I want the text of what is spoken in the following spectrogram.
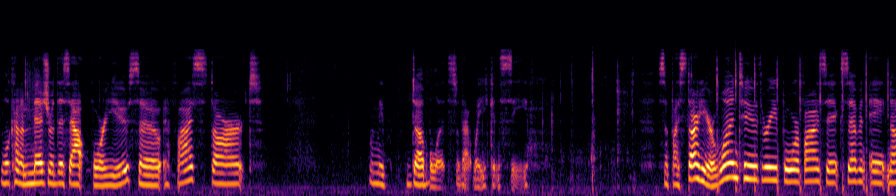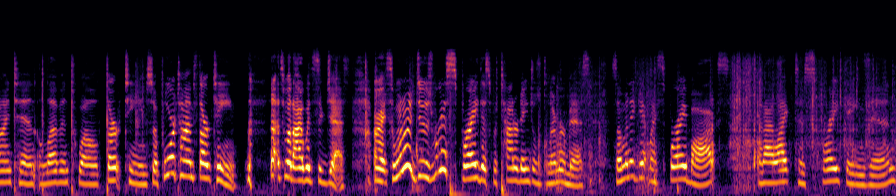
we'll kind of measure this out for you. So if I start, let me double it so that way you can see. So if I start here, 1, 2, 3, 4, 5, 6, 7, 8, 9, 10, 11, 12, 13. So 4 times 13. That's what I would suggest. All right, so what I'm going to do is we're going to spray this with Tattered Angels Glimmer Mist. So I'm going to get my spray box that I like to spray things in.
